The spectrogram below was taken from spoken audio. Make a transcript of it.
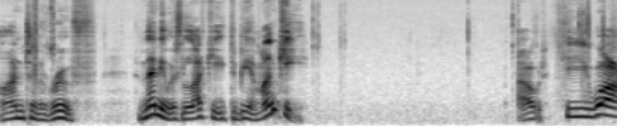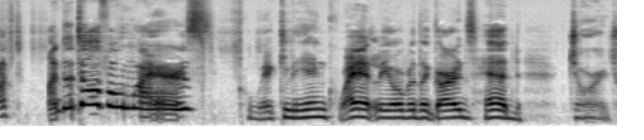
onto the roof. And then he was lucky to be a monkey. Out he walked onto the telephone wires. Quickly and quietly over the guard's head, George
